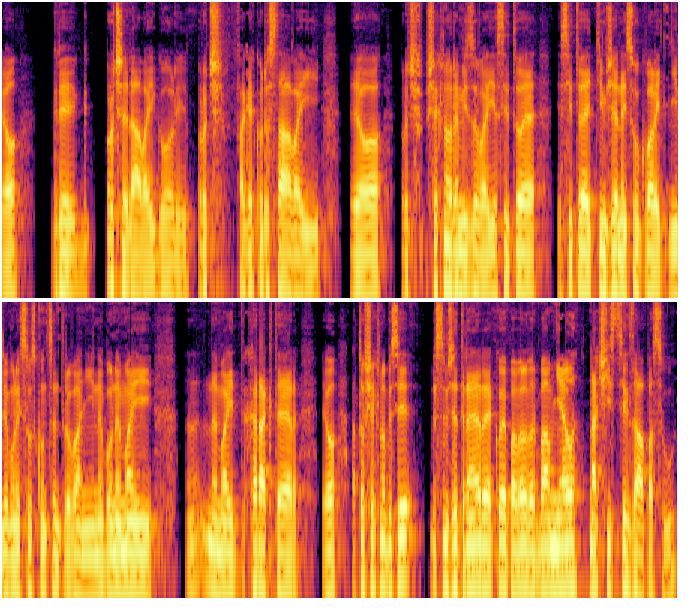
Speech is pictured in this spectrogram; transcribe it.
Jo? Kdy, proč nedávají góly, proč fakt jako dostávají, jo? proč všechno remizovají, jestli to, je, jestli to je tím, že nejsou kvalitní, nebo nejsou skoncentrovaní, nebo nemají, nemají charakter. Jo? A to všechno by si, myslím, že trenér, jako je Pavel Verba, měl načíst těch zápasů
